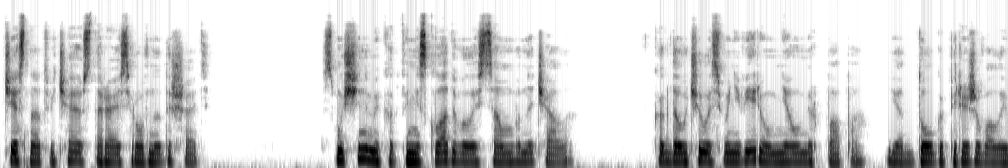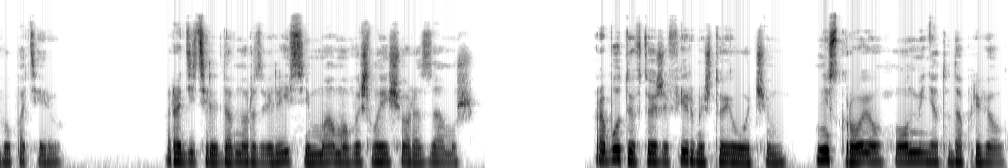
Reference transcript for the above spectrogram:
честно отвечаю, стараясь ровно дышать. С мужчинами как-то не складывалось с самого начала. Когда училась в универе, у меня умер папа. Я долго переживала его потерю. Родители давно развелись, и мама вышла еще раз замуж. Работаю в той же фирме, что и отчим. Не скрою, он меня туда привел.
